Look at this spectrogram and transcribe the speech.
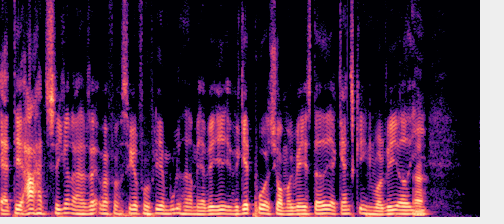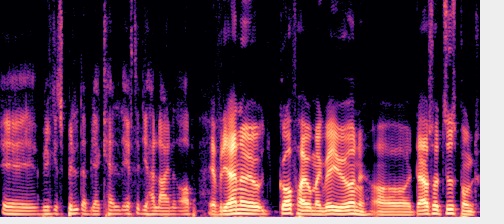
Ja, det har han sikkert, han har i hvert fald sikkert fået flere muligheder, men jeg vil, jeg vil gætte på, at Sean McVay stadig er ganske involveret ja. i, øh, hvilket spil, der bliver kaldt, efter de har legnet op. Ja, fordi han er jo, Goff har jo McVay i ørerne, og der er jo så et tidspunkt,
